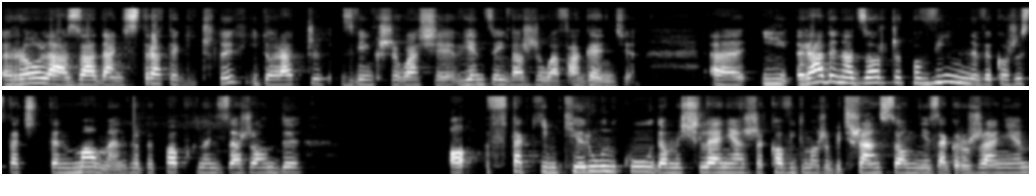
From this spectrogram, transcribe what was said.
rola zadań strategicznych i doradczych zwiększyła się, więcej ważyła w agendzie. E, I rady nadzorcze powinny wykorzystać ten moment, żeby popchnąć zarządy o, w takim kierunku do myślenia, że COVID może być szansą, nie zagrożeniem,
